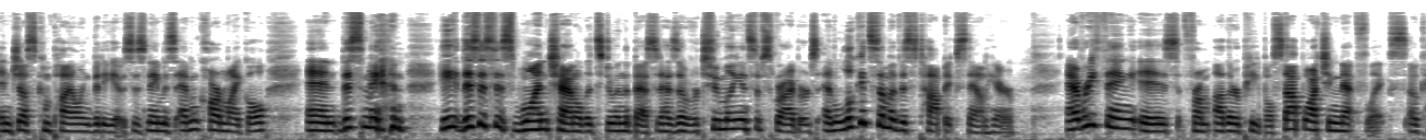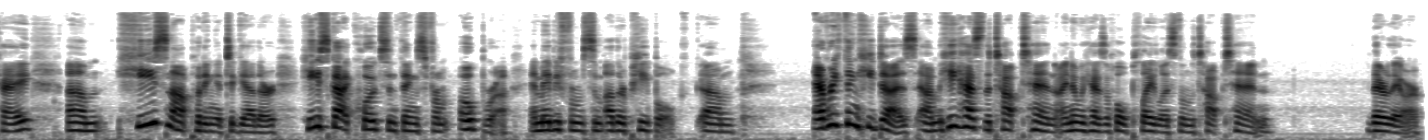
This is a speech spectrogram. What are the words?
in just compiling videos. His name is evan carmichael and this man he this is his one channel that's doing the best. It has over 2 million subscribers and look at some of his topics down here Everything is from other people. Stop watching Netflix, okay? Um, he's not putting it together. He's got quotes and things from Oprah and maybe from some other people. Um, everything he does, um, he has the top 10. I know he has a whole playlist on the top 10. There they are.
